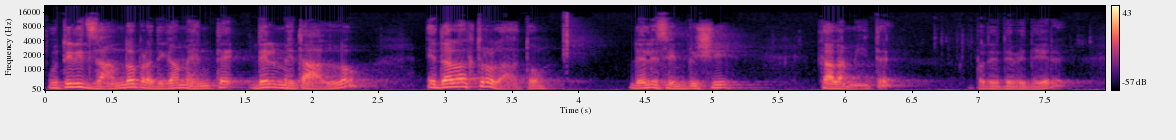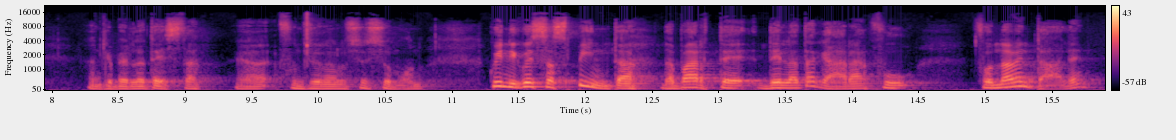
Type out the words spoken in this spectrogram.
utilizzando praticamente del metallo e dall'altro lato delle semplici calamite, potete vedere, anche per la testa eh, funziona allo stesso modo. Quindi questa spinta da parte della Takara fu fondamentale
